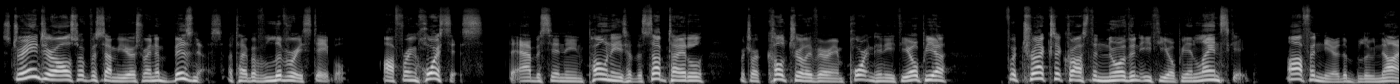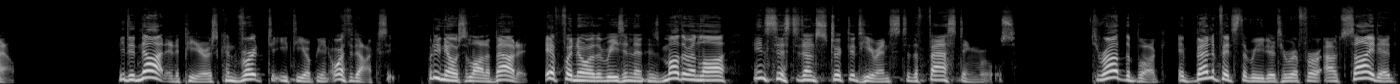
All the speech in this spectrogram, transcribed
Stranger also, for some years, ran a business, a type of livery stable, offering horses, the Abyssinian ponies of the subtitle, which are culturally very important in Ethiopia, for treks across the northern Ethiopian landscape, often near the Blue Nile. He did not, it appears, convert to Ethiopian Orthodoxy, but he knows a lot about it, if for no other reason than his mother in law insisted on strict adherence to the fasting rules. Throughout the book, it benefits the reader to refer outside it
